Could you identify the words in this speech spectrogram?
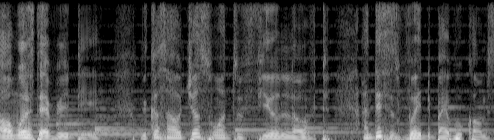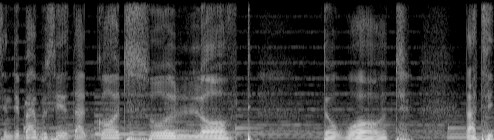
almost every day, because I would just want to feel loved. And this is where the Bible comes in. The Bible says that God so loved the world that he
